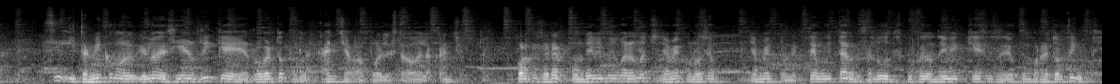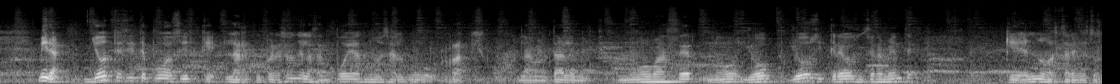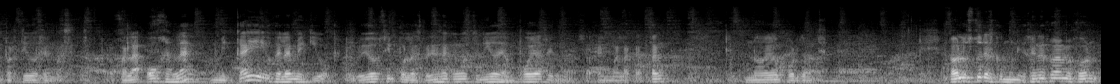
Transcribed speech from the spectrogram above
Sí, y también como yo lo decía Enrique, Roberto por la cancha, va por el estado de la cancha. Jorge Será, don David, muy buenas noches, ya me conoce, ya me conecté muy tarde, saludos, disculpe don David, ¿qué sucedió con Barreto al fin? Mira, yo sí te puedo decir que la recuperación de las ampollas no es algo rápido, lamentablemente. No va a ser, no, yo, yo sí creo sinceramente que él no va a estar en estos partidos en más. Ojalá, ojalá me calle y ojalá me equivoque. Pero yo sí, por la experiencia que hemos tenido de ampollas en, Malacatán, no veo por dónde. Pablo Asturias, comunicaciones juega mejor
